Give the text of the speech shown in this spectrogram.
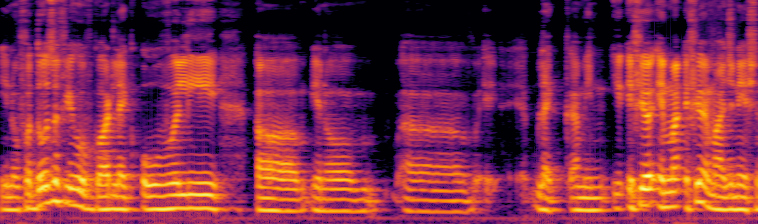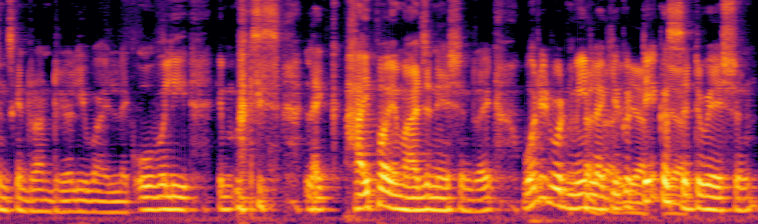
you know for those of you who've got like overly uh, you know uh, like i mean if your ima- if your imaginations can run really wild like overly im- like hyper imagination right what it would mean like you could Yeah, take a yeah. situation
